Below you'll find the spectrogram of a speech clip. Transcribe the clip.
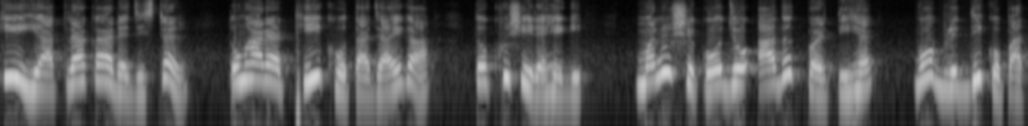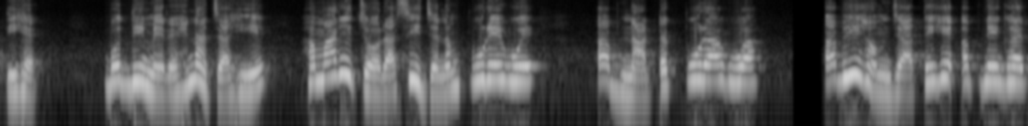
की यात्रा का रजिस्टर तुम्हारा ठीक होता जाएगा तो खुशी रहेगी। मनुष्य को जो आदत पड़ती है, वो वृद्धि को पाती है। बुद्धि में रहना चाहिए, हमारे चौरासी जन्म पूरे हुए, अब नाटक पूरा हुआ। अभी हम जाते हैं अपने घर।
